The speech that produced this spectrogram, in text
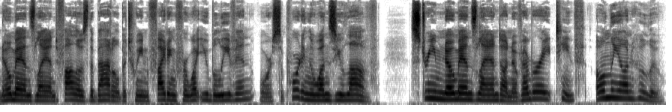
No Man's Land follows the battle between fighting for what you believe in or supporting the ones you love. Stream No Man's Land on November 18th, only on Hulu.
